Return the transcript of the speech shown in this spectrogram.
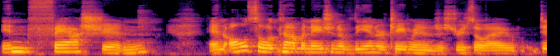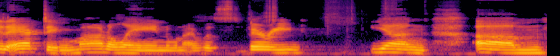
in fashion and also a combination of the entertainment industry. So I did acting, modeling when I was very young. Um,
